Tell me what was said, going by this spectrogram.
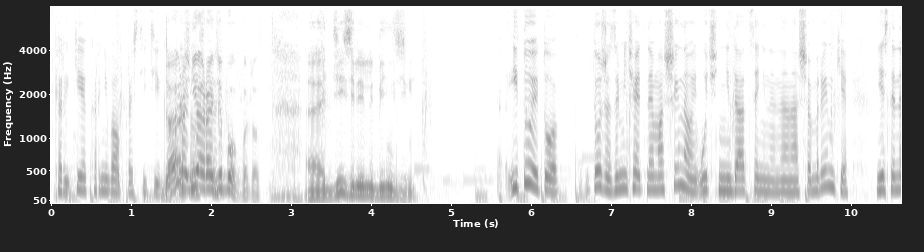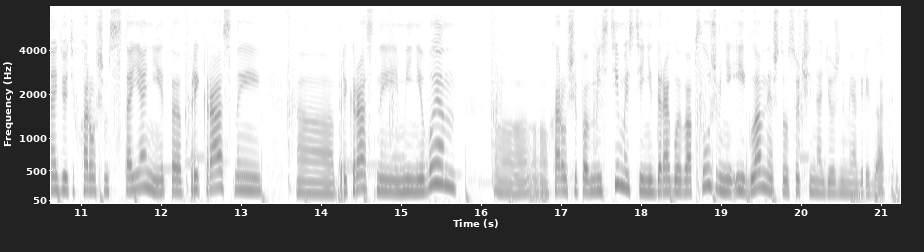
Кар- Kia Карнивал, простите, Игорь, Да, пожалуйста. ради бога, пожалуйста. Э, Дизель или бензин? И то, и то. Тоже замечательная машина, очень недооцененная на нашем рынке. Если найдете в хорошем состоянии, это прекрасный, э, прекрасный минивэн, э, хорошей по вместимости, недорогой в обслуживании и, главное, что с очень надежными агрегатами.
